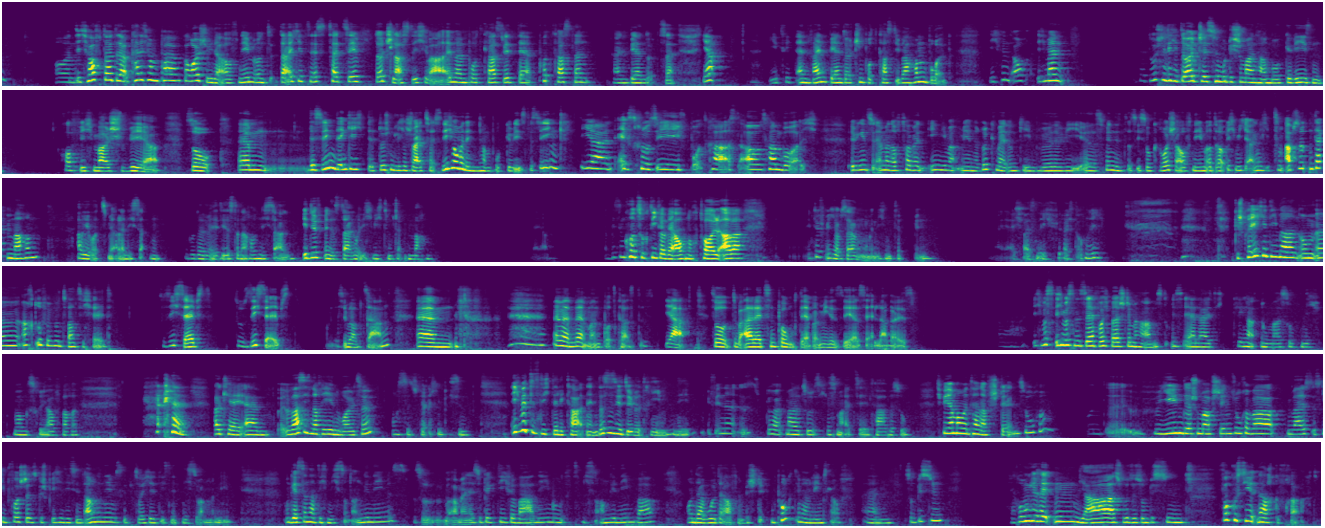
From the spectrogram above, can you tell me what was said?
Und ich hoffe, dort kann ich auch ein paar Geräusche wieder aufnehmen. Und da ich jetzt in letzter Zeit sehr deutschlastig war in meinem Podcast, wird der Podcast dann rein Bärendeutsch sein. Ja, ihr kriegt einen rein bärendeutschen Podcast über Hamburg. Ich finde auch, ich meine, durchschnittliche Deutsche ist vermutlich schon mal in Hamburg gewesen. Hoffe ich mal schwer. So, ähm, deswegen denke ich, der durchschnittliche Schweizer ist nicht unbedingt in Hamburg gewesen. Deswegen kriegt ihr einen exklusiv Podcast aus Hamburg. Übrigens wäre immer noch toll, wenn irgendjemand mir eine Rückmeldung geben würde, wie ihr es findet, dass ich so Geräusche aufnehme oder ob ich mich eigentlich zum absoluten Deppen mache. Aber ihr wollt es mir alle nicht sagen. Gut, dann werdet ihr das danach auch nicht sagen. Ihr dürft mir das sagen, wenn ich mich zum Deppen mache. Bisschen konstruktiver wäre auch noch toll, aber ihr dürft mich auch sagen, wenn ich ein Depp bin. Naja, ich weiß nicht, vielleicht auch nicht. Gespräche, die man um äh, 8.25 Uhr hält zu sich selbst, zu sich selbst, kann man das überhaupt sagen, ähm, wenn, man, wenn man Podcast ist. Ja, so zum allerletzten Punkt, der bei mir sehr, sehr lange ist. Ich muss, ich muss eine sehr furchtbare Stimme haben. Es tut mir sehr leid. Ich klinge halt nun mal so, wenn ich morgens früh aufwache. okay, ähm, was ich noch reden wollte, muss jetzt vielleicht ein bisschen. Ich würde es jetzt nicht delikat nennen, das ist jetzt übertrieben. Nee, ich finde, es gehört mal dazu, dass ich das mal erzählt habe. So. Ich bin ja momentan auf Stellensuche. Und äh, für jeden, der schon mal auf Stellensuche war, weiß, es gibt Vorstellungsgespräche, die sind angenehm, es gibt solche, die sind nicht so angenehm. Und gestern hatte ich nicht so ein angenehmes, also war meine subjektive Wahrnehmung, dass es nicht so angenehm war. Und da wurde auf einen bestimmten Punkt in meinem Lebenslauf ähm, so ein bisschen herumgeritten. Ja, es wurde so ein bisschen fokussiert nachgefragt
